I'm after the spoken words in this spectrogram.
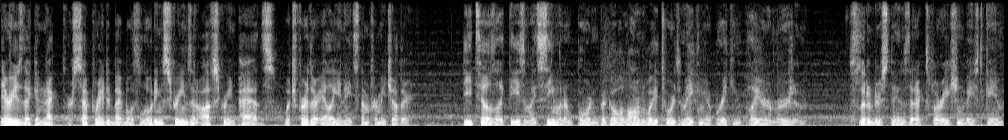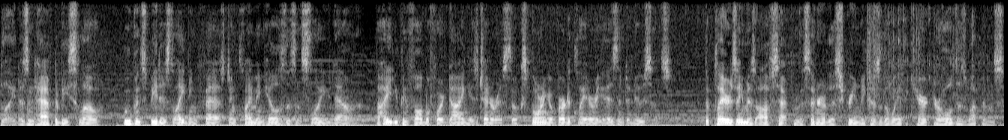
Areas that connect are separated by both loading screens and off-screen paths, which further alienates them from each other. Details like these might seem unimportant but go a long way towards making or breaking player immersion. Slid understands that exploration-based gameplay doesn't have to be slow. Movement speed is lightning fast and climbing hills doesn't slow you down. The height you can fall before dying is generous, so exploring a vertical area isn't a nuisance. The player's aim is offset from the center of the screen because of the way the character holds his weapons.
